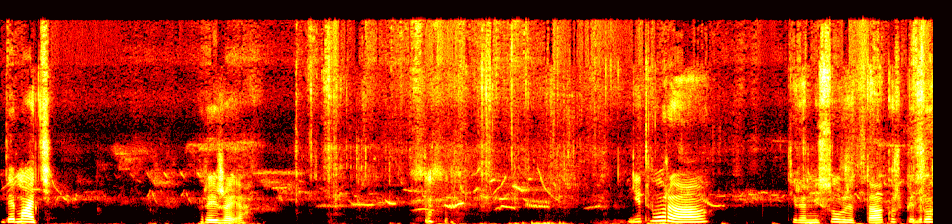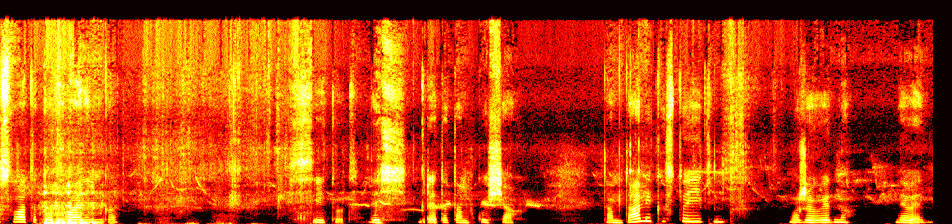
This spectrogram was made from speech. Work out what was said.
Де мать? Рижая. Дітвора. Тірамісу вже також підросла така файненька. Всі тут. Десь Грета там в кущах. Там таміка стоїть. Може видно? Не видно.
